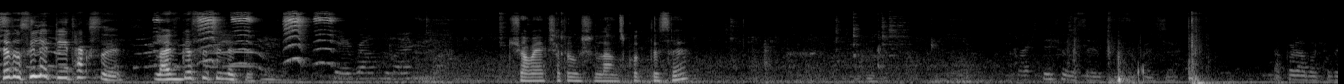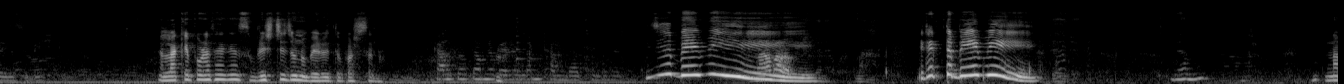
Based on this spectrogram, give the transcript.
সে তো সিলেটি থাকছে লাইফ গেছে সিলেটে। সবাই একসাথে বসে লাঞ্চ করতেছে। তারপর আবার শুরু গেছে বৃষ্টি। লাকে পড়ে থেকে বৃষ্টির জন্য বের হইতে পারছে না। কালকে তো আমরা বেরোলাম ঠান্ডা ছিল। যে বেবি! এটা একটা বেবি! না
